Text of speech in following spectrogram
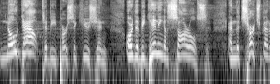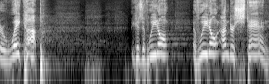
no doubt to be persecution or the beginning of sorrows. And the church better wake up. Because if we don't if we don't understand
